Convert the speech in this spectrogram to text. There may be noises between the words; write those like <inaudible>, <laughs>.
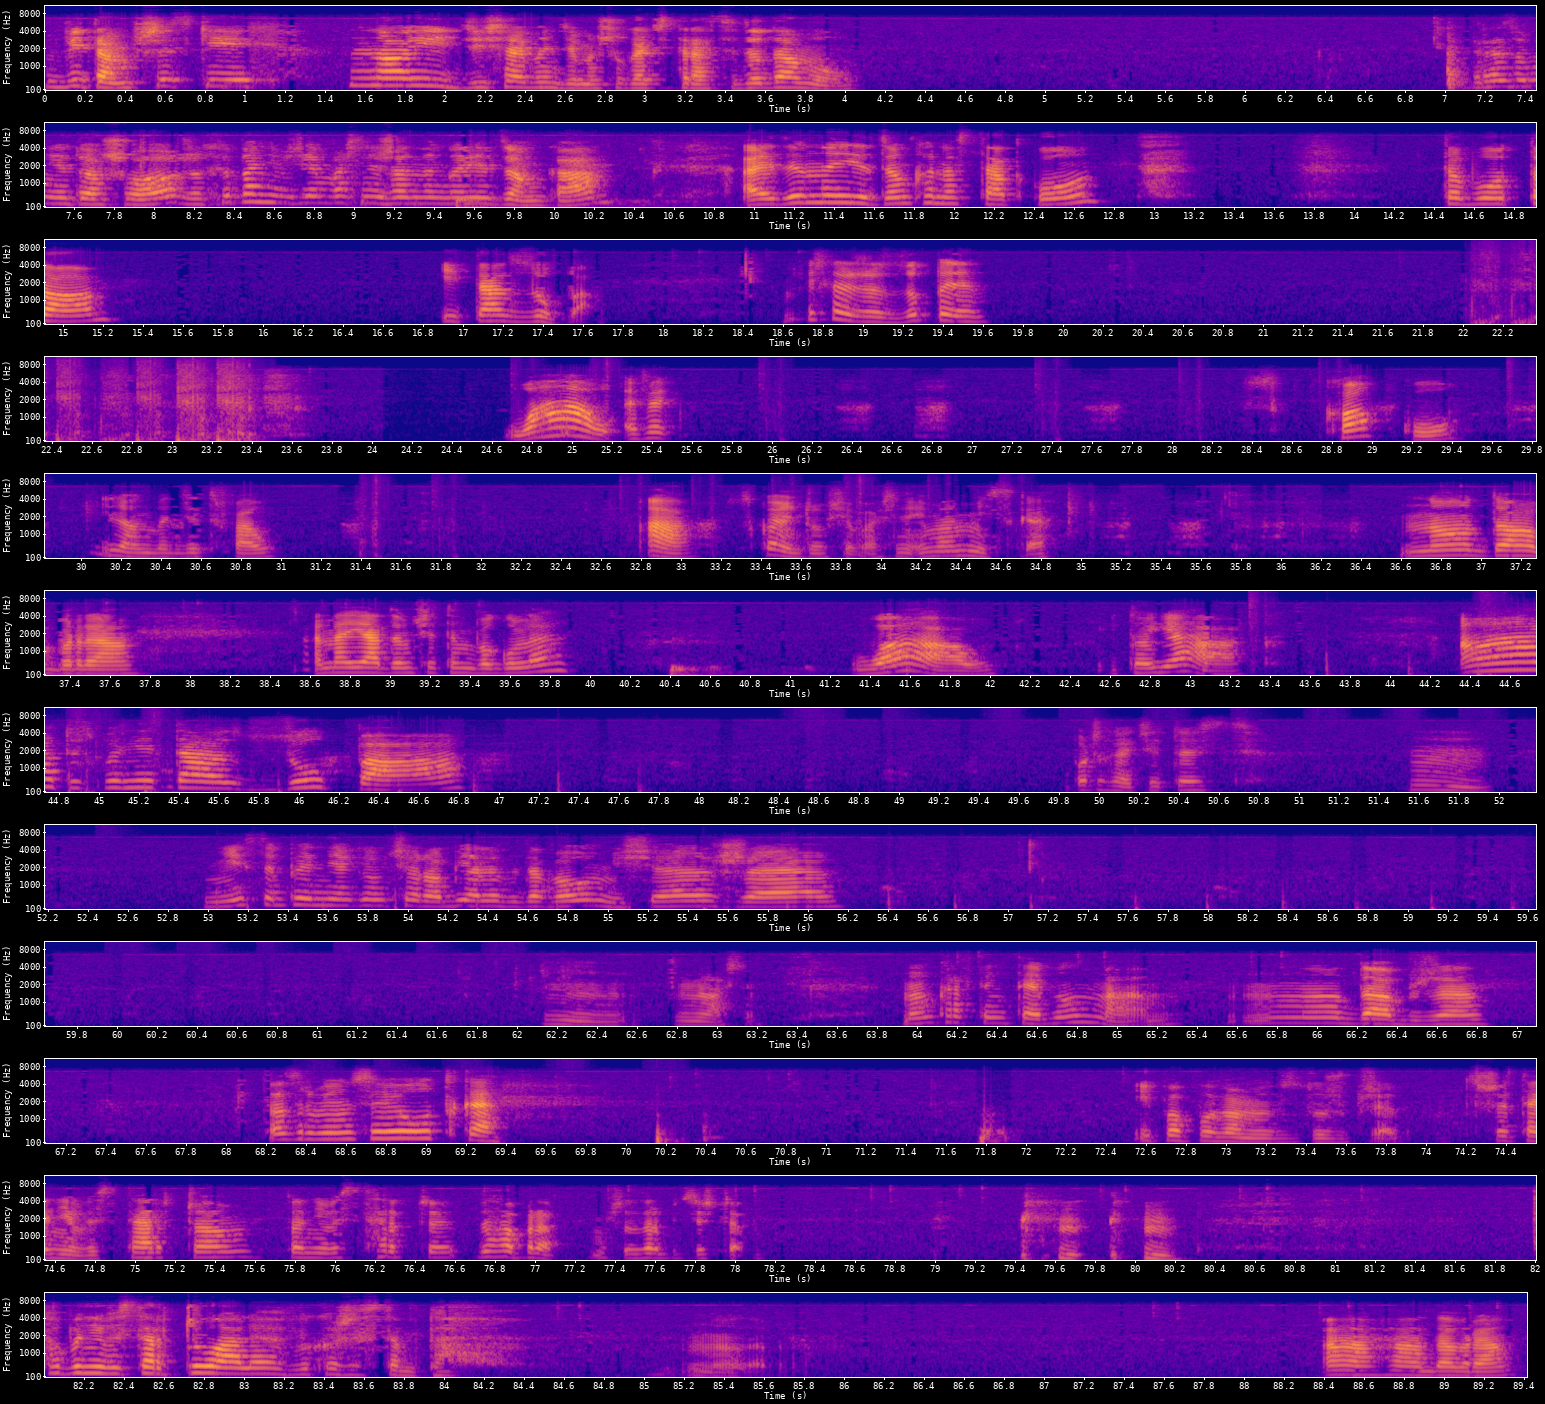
Witam wszystkich. No i dzisiaj będziemy szukać trasy do domu. Teraz mnie doszło, że chyba nie wziąłem właśnie żadnego jedzonka, a jedyne jedzonko na statku to było to i ta zupa. Myślę, że zupy Wow, efekt skoku. Ile on będzie trwał? A, skończył się właśnie i mam miskę. No dobra. A najadłem się tym w ogóle? Wow. I to jak? A, to jest pewnie ta zupa. Poczekajcie, to jest... Hmm. Nie jestem pewien jak ją się robi, ale wydawało mi się, że... Hmm, no właśnie. Mam crafting table? Mam. No dobrze. To zrobimy sobie łódkę. I popływamy wzdłuż brzegu. Trzy te nie wystarczą. To nie wystarczy. Dobra, muszę zrobić jeszcze. To by nie wystarczyło, ale wykorzystam to. No dobra. Aha, dobra.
